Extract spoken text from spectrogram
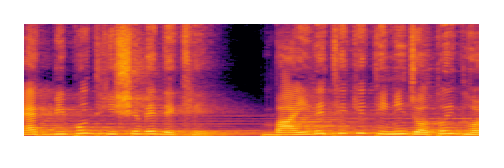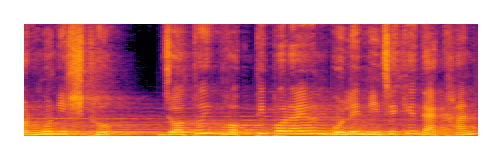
এক বিপদ হিসেবে দেখে। বাইরে থেকে তিনি যতই ধর্মনিষ্ঠ, যতই ভক্তিপরায়ণ বলে নিজেকে দেখান,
